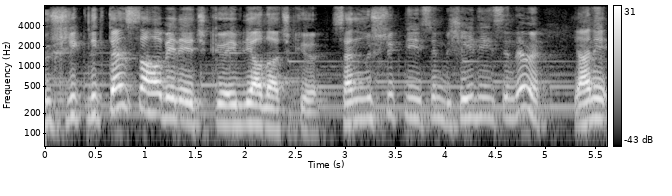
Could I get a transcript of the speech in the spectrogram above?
Müşriklikten sahabeliğe çıkıyor, evliyalığa çıkıyor. Sen müşrik değilsin, bir şey değilsin değil mi? Yani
